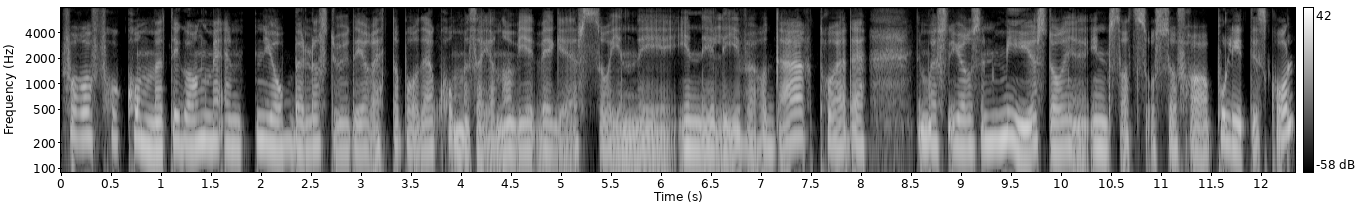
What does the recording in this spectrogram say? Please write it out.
for å få kommet i gang med enten jobb eller studier etterpå, det å komme seg gjennom VGS og inn i, inn i livet, og der tror jeg det, det, må gjøres en mye større innsats også fra politisk hold.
